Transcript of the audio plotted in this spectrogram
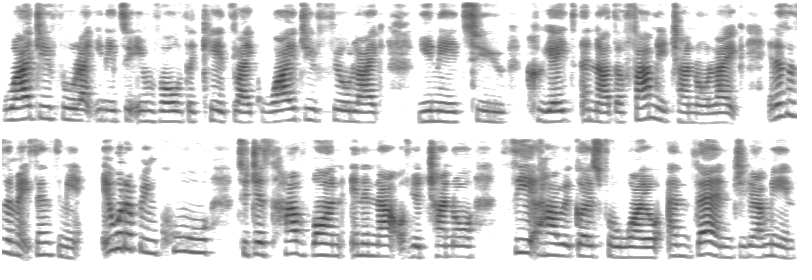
why do you feel like you need to involve the kids? Like why do you feel like you need to create another family channel? Like it doesn't make sense to me. It would have been cool to just have one in and out of your channel see how it goes for a while and then do you get what I mean?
